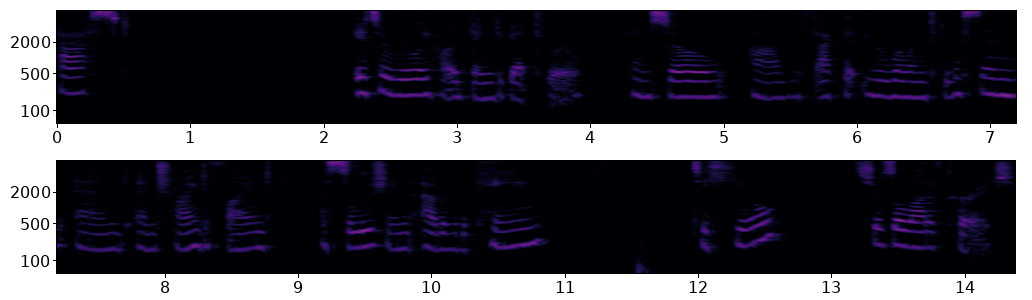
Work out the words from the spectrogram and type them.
past, it's a really hard thing to get through. And so uh, the fact that you're willing to listen and, and trying to find a solution out of the pain to heal shows a lot of courage.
